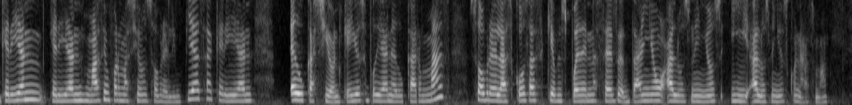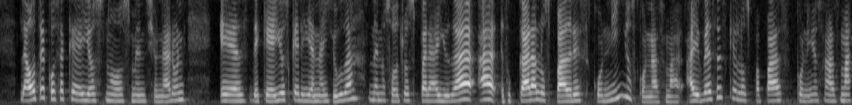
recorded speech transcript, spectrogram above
querían, querían más información sobre limpieza, querían educación, que ellos se pudieran educar más sobre las cosas que les pueden hacer daño a los niños y a los niños con asma. La otra cosa que ellos nos mencionaron es de que ellos querían ayuda de nosotros para ayudar a educar a los padres con niños con asma. Hay veces que los papás con niños con asma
